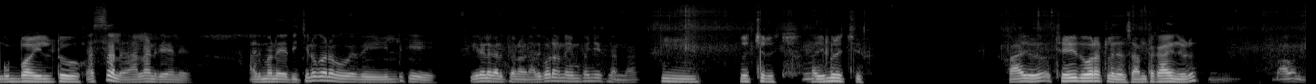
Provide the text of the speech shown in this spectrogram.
గుబ్బ ఇల్టు. అస్సలు అలాంటిది ఏం లేదు. అది మన అది ఇచ్చిన కూడా అది ఇంటికి ఈరలు కలుపుతున్నాను అది కూడా ఏం పని చేసింది అన్న? Rich rich. అది రిచ్. కాయ చూడు చేయి దూరట్లేదు తెలుసు? అంత కాయం చూడు. బాగుంది.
